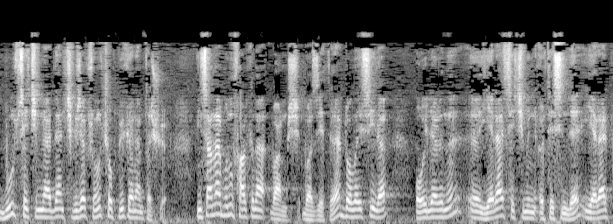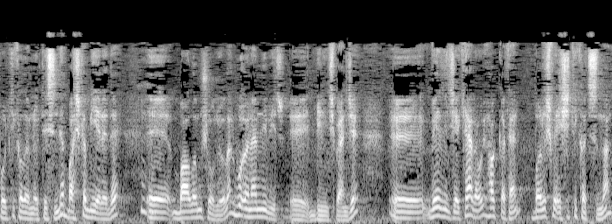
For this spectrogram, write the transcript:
bu seçimlerden çıkacak sonuç çok büyük önem taşıyor. İnsanlar bunun farkına varmış vaziyetteler. Dolayısıyla oylarını e, yerel seçimin ötesinde, yerel politikaların ötesinde başka bir yere de e, bağlamış oluyorlar. Bu önemli bir e, bilinç bence. E, verilecek her oy hakikaten barış ve eşitlik açısından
